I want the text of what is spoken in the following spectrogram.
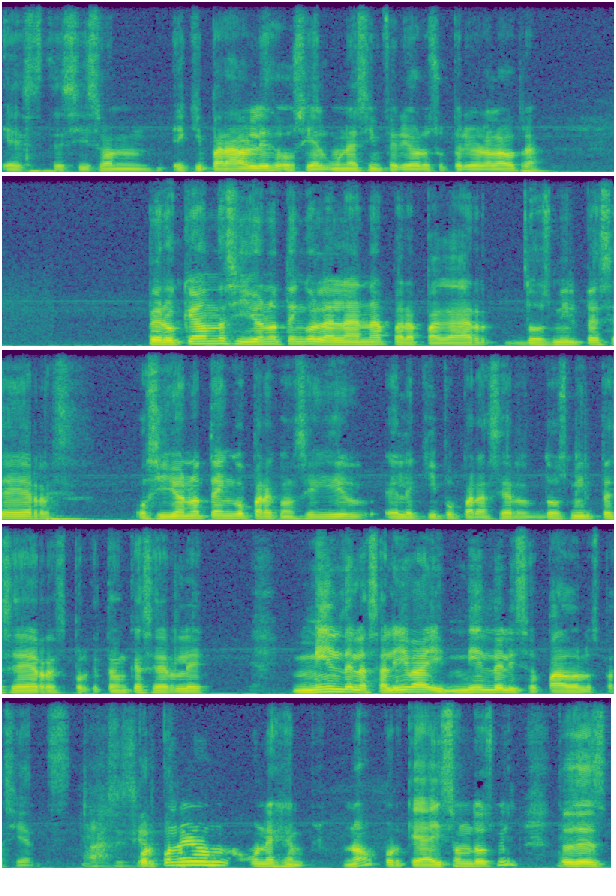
este, si son equiparables o si alguna es inferior o superior a la otra. Pero ¿qué onda si yo no tengo la lana para pagar 2.000 PCRs? O si yo no tengo para conseguir el equipo para hacer 2.000 PCRs, porque tengo que hacerle mil de la saliva y mil del hisopado a los pacientes. Ah, Por poner un, un, ejemplo, ¿no? Porque ahí son 2.000. Entonces,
